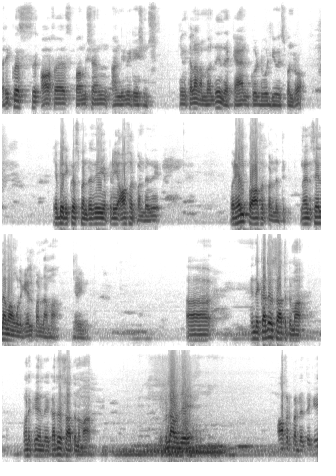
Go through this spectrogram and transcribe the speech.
Request offers permission and limitations இதுக்கெல்லாம் நம்ம வந்து இந்த can could would you use பண்ணுறோம் எப்படி ரிக்வெஸ்ட் பண்ணுறது எப்படி ஆஃபர் பண்ணுறது ஒரு ஹெல்ப் ஆஃபர் பண்ணுறதுக்கு நான் இது செய்யலாமா? உங்களுக்கு ஹெல்ப் பண்ணலாமா? அப்படின்னு. இந்த கதவை சாத்தட்டுமா? உனக்கு அந்த கதை சாத்தணுமா? இப்பெல்லாம் வந்து ஆஃபர் பண்ணுறதுக்கு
